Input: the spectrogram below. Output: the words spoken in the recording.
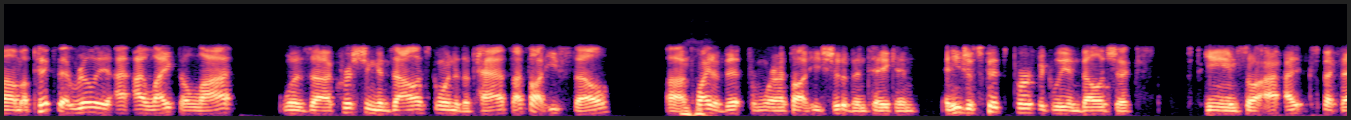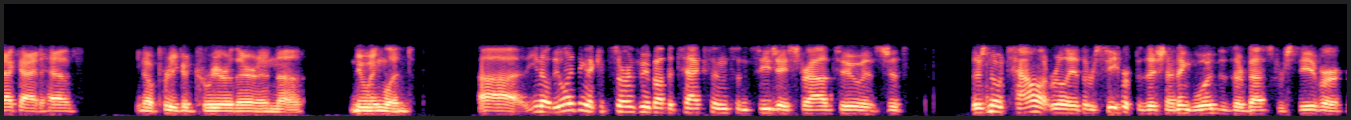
Um, a pick that really I, I liked a lot was uh, Christian Gonzalez going to the Pats. I thought he fell uh, mm-hmm. quite a bit from where I thought he should have been taken, and he just fits perfectly in Belichick's scheme. So I, I expect that guy to have, you know, a pretty good career there in uh, New England. Uh, you know, the only thing that concerns me about the Texans and C.J. Stroud too is just there's no talent really at the receiver position. I think Woods is their best receiver,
